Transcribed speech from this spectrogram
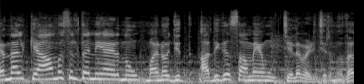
എന്നാൽ ക്യാമ്പസിൽ തന്നെയായിരുന്നു മനോജിത്ത് അധിക സമയവും ചിലവഴിച്ചിരുന്നത്.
